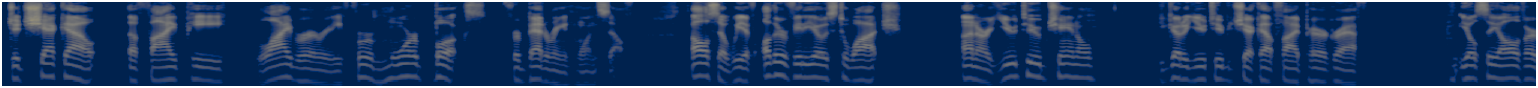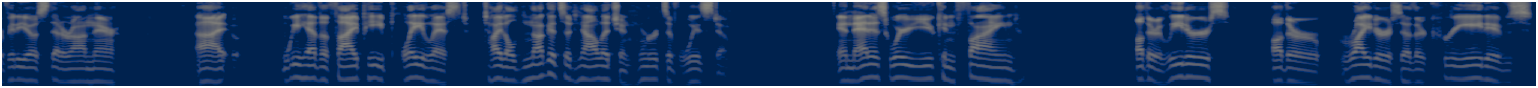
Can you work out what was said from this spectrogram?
to check out the 5P library for more books for bettering oneself. Also, we have other videos to watch on our YouTube channel. You go to YouTube, you check out 5 Paragraph. You'll see all of our videos that are on there. Uh, we have a 5P playlist titled Nuggets of Knowledge and Words of Wisdom. And that is where you can find other leaders, other writers, other creatives,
